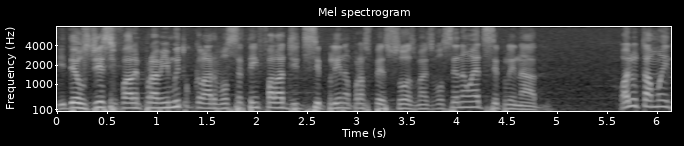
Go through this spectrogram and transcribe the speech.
e Deus disse, fala para mim muito claro, você tem falado de disciplina para as pessoas, mas você não é disciplinado. Olha o tamanho,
